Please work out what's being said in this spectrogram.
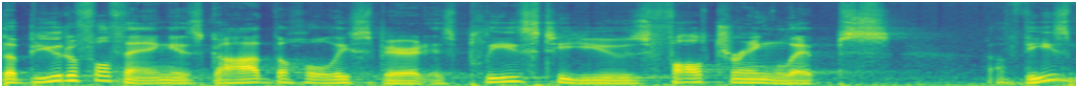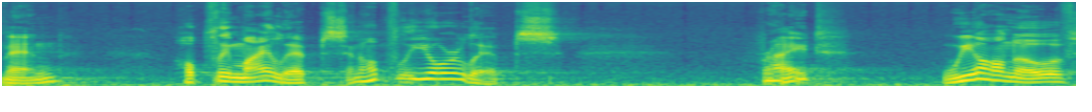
the beautiful thing is God the Holy Spirit is pleased to use faltering lips of these men, hopefully my lips, and hopefully your lips. Right? We all know of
